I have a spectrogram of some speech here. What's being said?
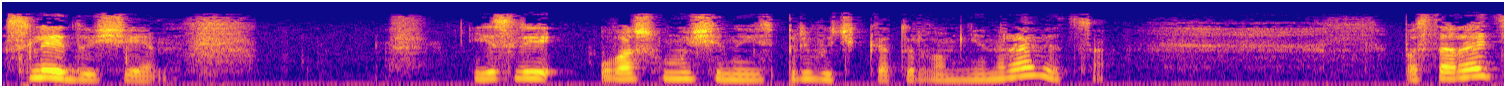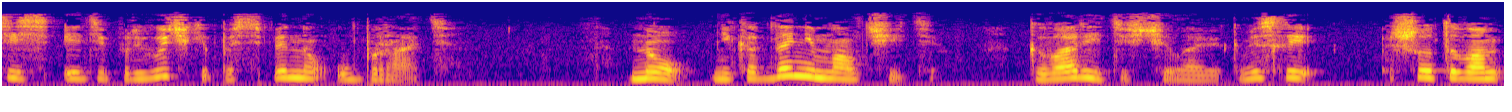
Следующее. Если у вашего мужчины есть привычки, которые вам не нравятся, постарайтесь эти привычки постепенно убрать. Но никогда не молчите. Говорите с человеком. Если что-то вам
